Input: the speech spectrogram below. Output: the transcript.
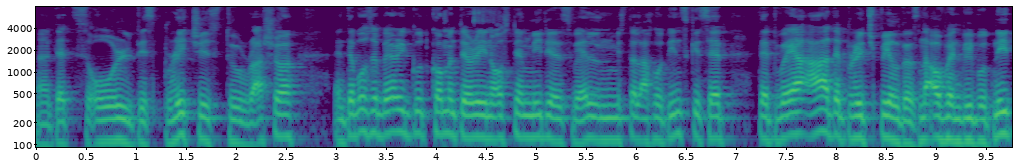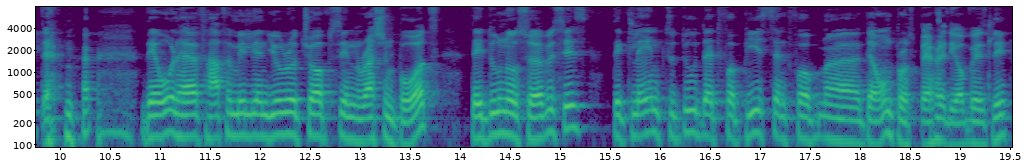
uh, that's all these bridges to Russia. And there was a very good commentary in Austrian media as well. And Mr. Lachodinsky said that where are the bridge builders now when we would need them? they all have half a million euro jobs in Russian boards. They do no services. They claim to do that for peace and for uh, their own prosperity, obviously,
